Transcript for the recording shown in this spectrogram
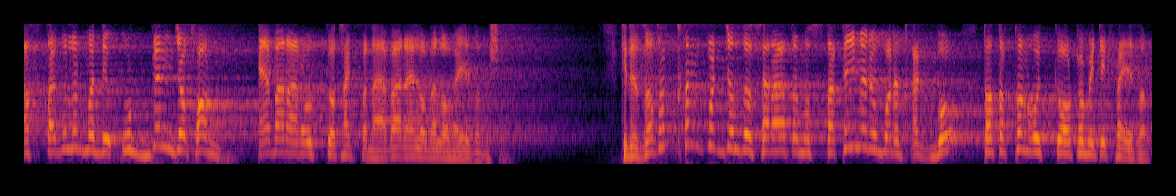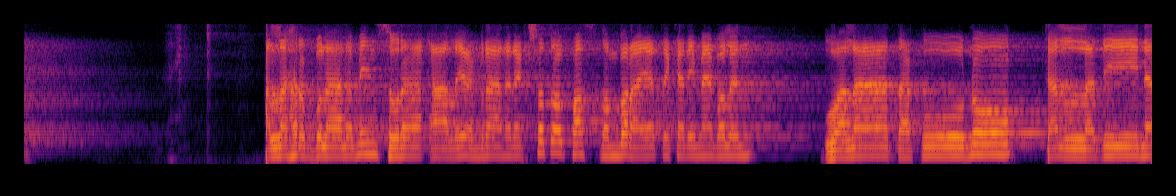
রাস্তাগুলোর মধ্যে উঠবেন যখন, এবার আর ঐক্য থাকবে না, এবার এলোমেলো হয়ে যাবে সব। কিন্তু যতক্ষণ পর্যন্ত সেরাত মুস্তাকিমের উপরে থাকব, ততক্ষণ ঐক্য অটোমেটিক হয়ে যাবে। আল্লাহ রব্বুল আলমিন সুরা আলে ইমরানের একশত পাঁচ নম্বর আয়াতে কারিমায় বলেন, ওয়ালা তাকুনু কাল্লাদিনা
